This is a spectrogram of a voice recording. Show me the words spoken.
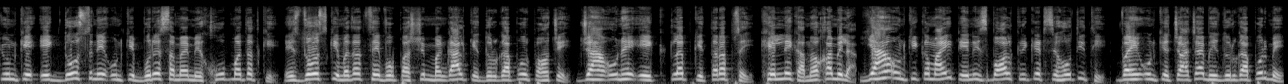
कि उनके एक दोस्त ने उनके बुरे समय में खूब मदद की। इस दोस्त की मदद से वो पश्चिम बंगाल के दुर्गापुर पहुँचे, जहाँ उन्हें एक क्लब की तरफ़ से खेलने का मौका मिला। यहाँ उनकी कमाई टेनिस, बॉल, क्रिकेट से होती थी। वहीं उनके चाचा भी दुर्गापुर में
